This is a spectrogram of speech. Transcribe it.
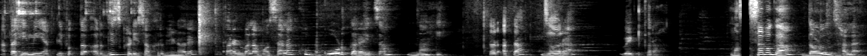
आता ही मी यातली फक्त अर्धीच खडीसाखर घेणार आहे कारण मला मसाला खूप गोड करायचा नाही. तर आता जरा वेट करा. मसाला बघा दळून झाला आहे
